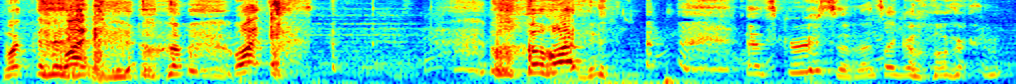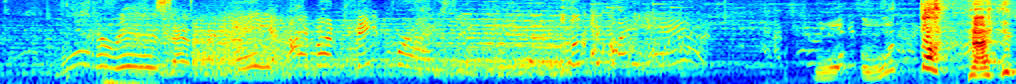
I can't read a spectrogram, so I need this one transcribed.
What? What? what? what? That's gruesome. That's like a horror. What, what the heck?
